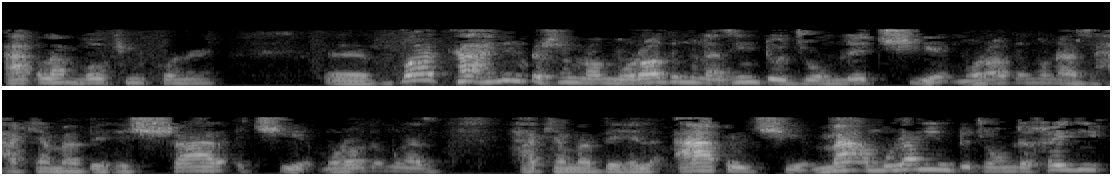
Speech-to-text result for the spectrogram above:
عقلم حکم می‌کنه. باید تحلیل بشه مرادمون از این دو جمله چیه؟ مرادمون از حکم به شرع چیه؟ مرادمون از حکم به العقل چیه؟ معمولا این دو جمله خیلی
